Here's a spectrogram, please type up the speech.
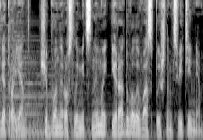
для троянд, щоб вони росли міцними і радували вас пишним цвітінням.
